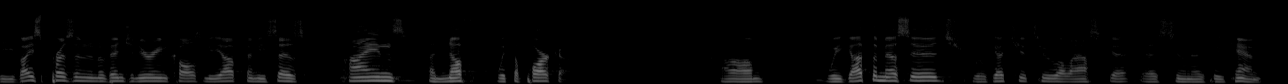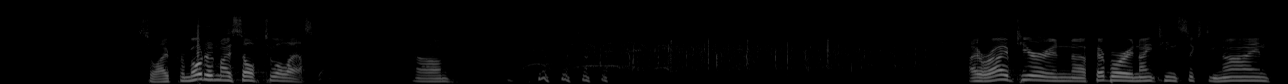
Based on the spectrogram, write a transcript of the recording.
The vice president of engineering calls me up and he says, Hines, enough with the parka. Um, we got the message. We'll get you to Alaska as soon as we can. So I promoted myself to Alaska. Um, I arrived here in uh, February 1969.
